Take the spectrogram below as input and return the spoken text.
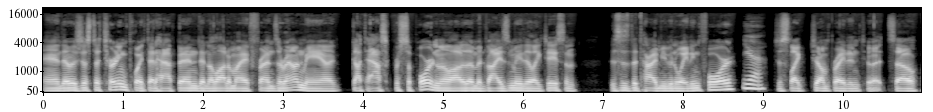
And there was just a turning point that happened, and a lot of my friends around me uh, got to ask for support, and a lot of them advised me. They're like, "Jason, this is the time you've been waiting for. Yeah. Just like jump right into it." So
